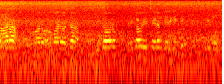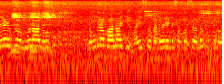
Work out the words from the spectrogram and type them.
సారా వారు వారి వద్ద రికవర్ రికవరీ చేయడం జరిగింది. ఈ ముద్ద యొక్క వివరాలు దొంగ బాలాజీ వయసు నలభై రెండు సంవత్సరాలు. ఇతను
